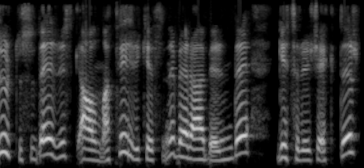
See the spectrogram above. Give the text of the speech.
dürtüsü de risk alma tehlikesini beraberinde getirecektir.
